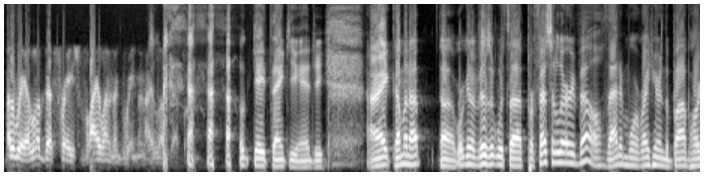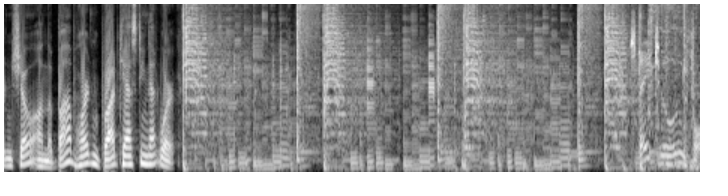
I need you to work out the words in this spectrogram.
By the way, I love that phrase, violent agreement. I love that. okay, thank you, Angie. All right, coming up, uh, we're going to visit with uh, Professor Larry Bell. That and more right here in the Bob Harden Show on the Bob Harden Broadcasting Network. Stay tuned for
